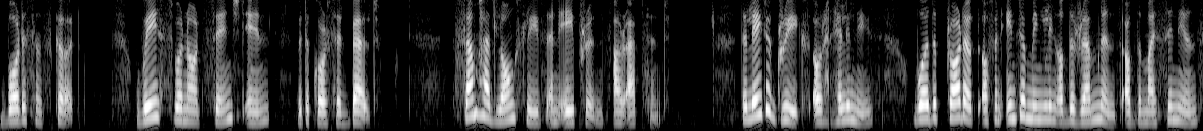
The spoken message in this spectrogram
bodice and skirt. Waists were not cinched in with a corset belt. Some had long sleeves and aprons are absent. The later Greeks or Hellenes were the product of an intermingling of the remnants of the Mycenaeans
